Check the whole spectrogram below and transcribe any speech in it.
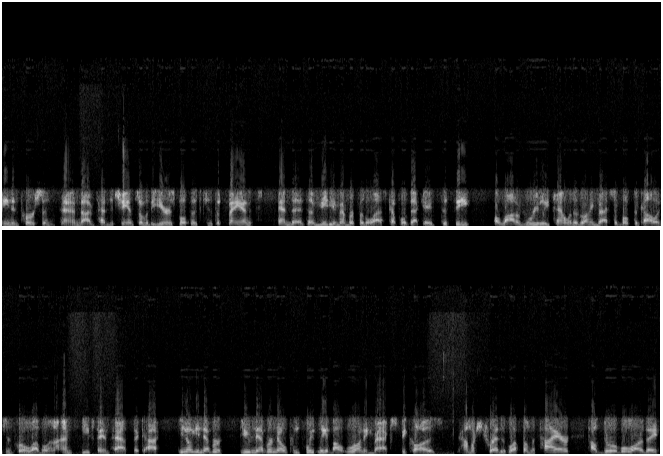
seen in person, and I've had the chance over the years, both as just a fan and as a media member for the last couple of decades, to see a lot of really talented running backs at both the college and pro level, and I'm, he's fantastic. I, you know, you never you never know completely about running backs because how much tread is left on the tire, how durable are they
